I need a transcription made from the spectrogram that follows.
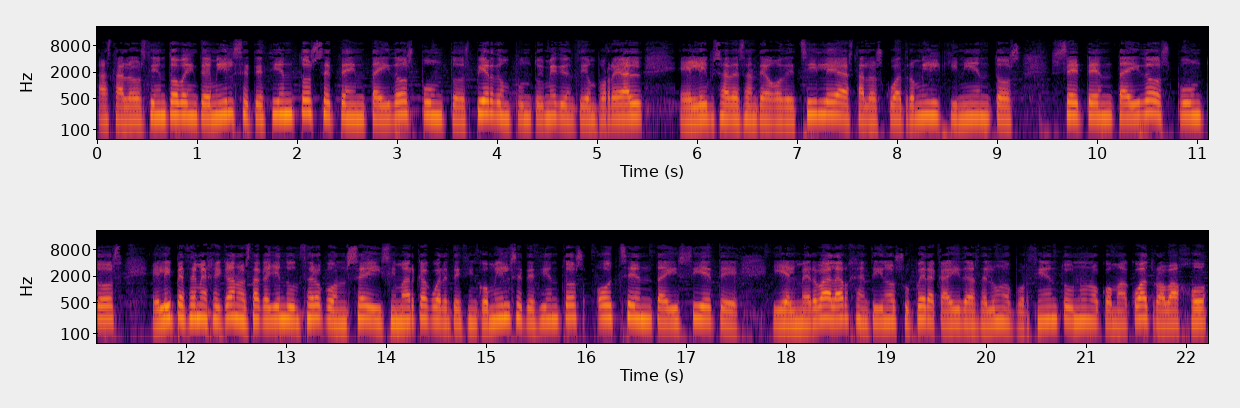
hasta los 120.772 puntos. Pierde un punto y medio en tiempo real el IPSA de Santiago de Chile hasta los 4.500 572 puntos. El IPC mexicano está cayendo un 0,6 y marca 45.787. Y el Merval argentino supera caídas del 1%, un 1,4 abajo,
